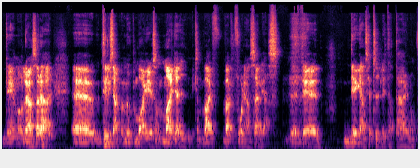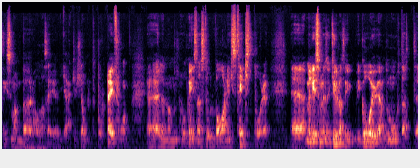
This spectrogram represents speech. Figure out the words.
grejen med att lösa det här. Eh, till exempel med uppenbara grejer som margarin. Liksom. Varför, varför får det ens säljas? Det, det, det, är ganska tydligt att det här är någonting som man bör hålla sig jäkligt långt borta ifrån. Eh, eller någon, åtminstone en stor varningstext på det. Eh, men det som är så kul är att vi, vi går ju ändå mot att eh,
